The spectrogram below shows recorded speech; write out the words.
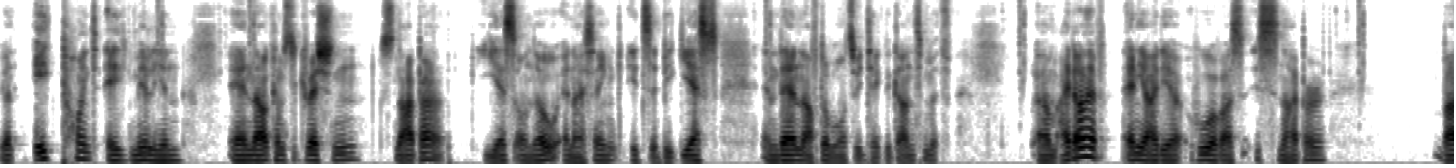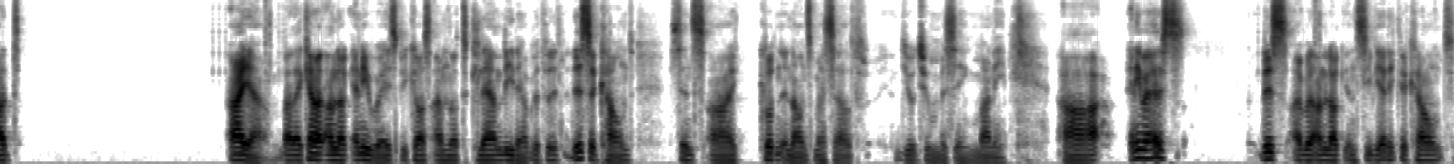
We're on 8.8 million. And now comes the question Sniper, yes or no? And I think it's a big yes. And then afterwards, we take the gunsmith. Um, I don't have any idea who of us is Sniper, but. Ah, yeah, but I cannot unlock anyways because I'm not clan leader with this account since I couldn't announce myself due to missing money. Uh, anyways, this I will unlock in CV Addict account,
